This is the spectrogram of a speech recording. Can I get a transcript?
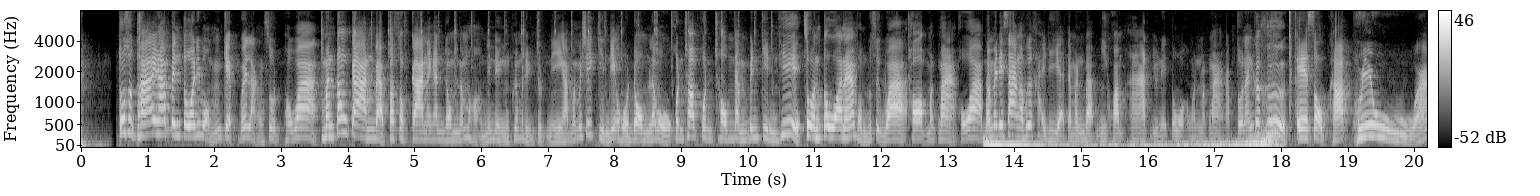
ตัวสุดท้ายครับเป็นตัวที่ผมเก็บไว้หลังสุด เพราะว่ามันต้องการแบบประสบการณ์ในการดมน้ำหอมนิดนึงเพื่อมาถึงจุดนี้ครับมันไม่ใช่กลิ่นที่โอ้โหดม แล้วโอ้โหคนชอบคนชม แต่มันเป็นกลิ่นที่ส่วนตัวนะ ผมรู้สึกว่าชอบมากๆ เพราะว่ามันไม่ได้สร้างมาเพื่อขายดีอะแต่มันแบบมีความอาร์ตอยู่ในตัวของมันมากๆครับตัวนั้นก็คือเอศครับฮิวอ่า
